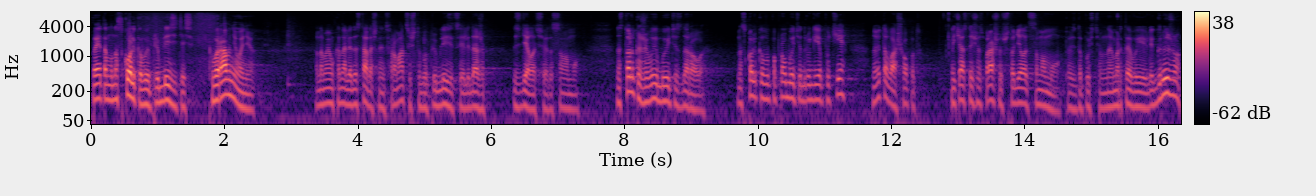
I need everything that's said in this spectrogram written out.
Поэтому насколько вы приблизитесь к выравниванию, а на моем канале достаточно информации, чтобы приблизиться или даже сделать все это самому, настолько же вы будете здоровы. Насколько вы попробуете другие пути, но это ваш опыт. И часто еще спрашивают, что делать самому. То есть, допустим, на МРТ выявили грыжу,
